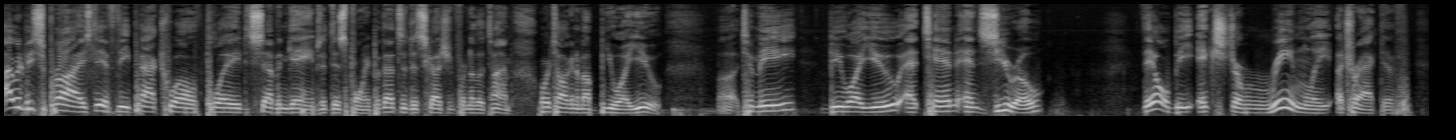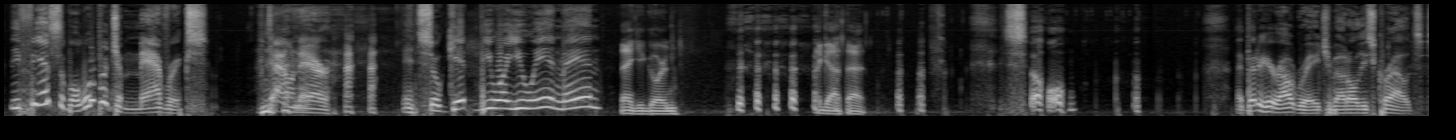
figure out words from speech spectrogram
I would be surprised if the Pac 12 played seven games at this point, but that's a discussion for another time. We're talking about BYU. Uh, to me, BYU at 10 and 0 they'll be extremely attractive. The Fiesta Bowl, we're a bunch of mavericks down there. and so get BYU in, man. Thank you, Gordon. I got that. So I better hear outrage about all these crowds.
